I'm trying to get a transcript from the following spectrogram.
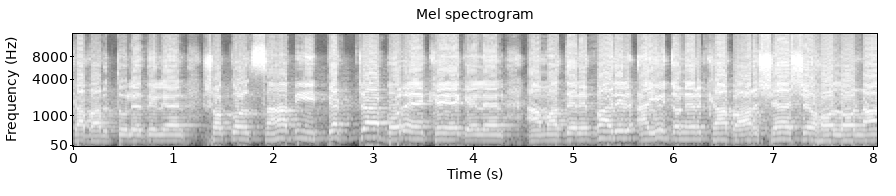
খাবার তুলে দিলেন। সকল সাহাবি পেটটা ভরে খেয়ে গেলেন। আমাদের বাড়ির আয়োজনের খাবার শেষ হলো না।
